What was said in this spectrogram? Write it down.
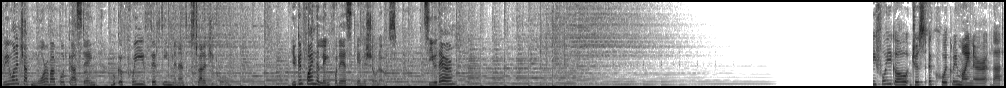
Do you want to chat more about podcasting? Book a free 15 minute strategy call. You can find the link for this in the show notes. See you there! Before you go, just a quick reminder that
